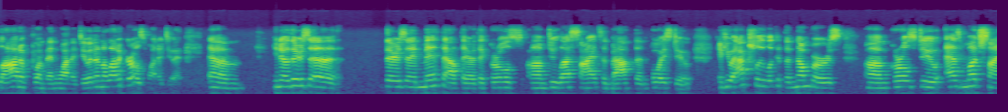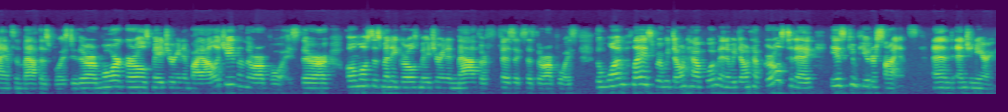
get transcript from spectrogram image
lot of women want to do it and a lot of girls want to do it. Um, you know, there's a there's a myth out there that girls um, do less science and math than boys do. If you actually look at the numbers, um, girls do as much science and math as boys do. There are more girls majoring in biology than there are boys. There are almost as many girls majoring in math or physics as there are boys. The one place where we don't have women and we don't have girls today is computer science and engineering.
